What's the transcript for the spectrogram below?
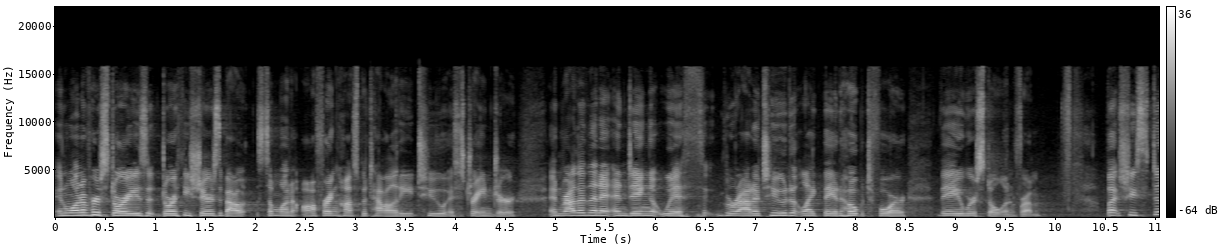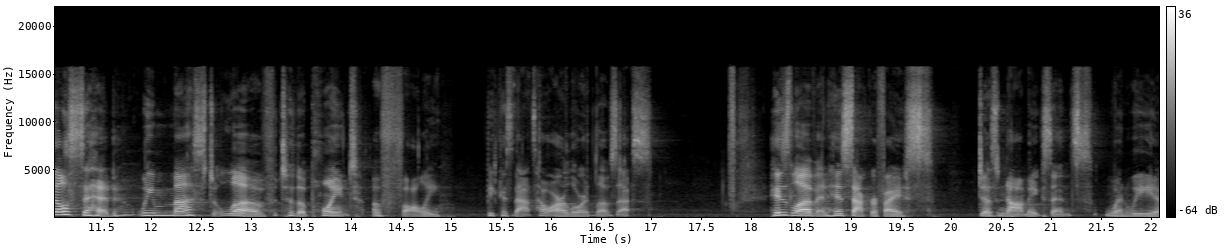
In one of her stories, Dorothy shares about someone offering hospitality to a stranger, and rather than it ending with gratitude like they had hoped for, they were stolen from. But she still said, We must love to the point of folly, because that's how our Lord loves us. His love and his sacrifice does not make sense when we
